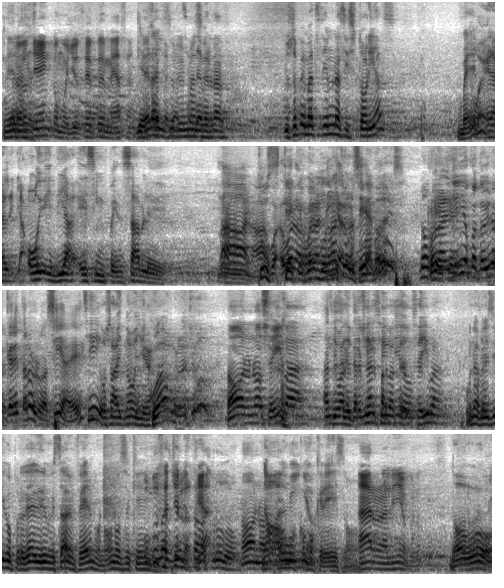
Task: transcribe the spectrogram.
Pero lo tienen como Giuseppe Meazza. era Giuseppe Meazza. De verdad. Giuseppe Meazza tiene unas historias. Bueno. o era- ya hoy en día es impensable. No, no. Pues, bu- ¿que- bueno, que jueguen Ronaldinho borrachos lo los jugadores? No, que- Ronaldinho que- cuando vino a Querétaro lo hacía, ¿eh? Sí, o sea, no, llega. ¿Jugaba borracho? No, no, no, se iba antes iba de terminar el iba, partido. se iba. Una vez dijo, pero dijo que estaba enfermo, ¿no? No sé qué. Hugo Sánchez lo estaba hacía. crudo. No, no, No, Hugo. ¿cómo crees? No, Ah, Ronaldinho, pero no Hugo.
